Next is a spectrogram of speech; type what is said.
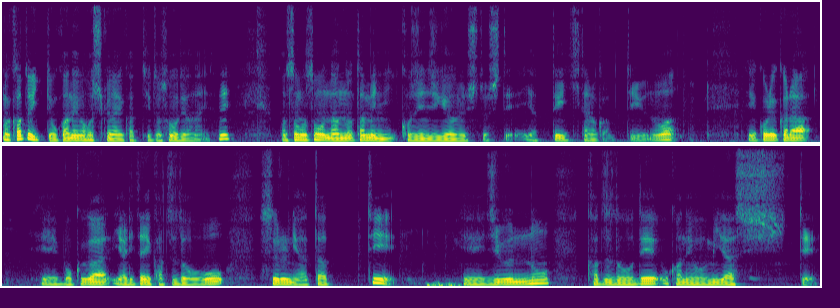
まあ、かといってお金が欲しくないかっていうとそうではないですね。まあ、そもそも何のために個人事業主としてやってきたのかっていうのは、え、これから、え、僕がやりたい活動をするにあたって、え、自分の活動でお金を生み出して、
